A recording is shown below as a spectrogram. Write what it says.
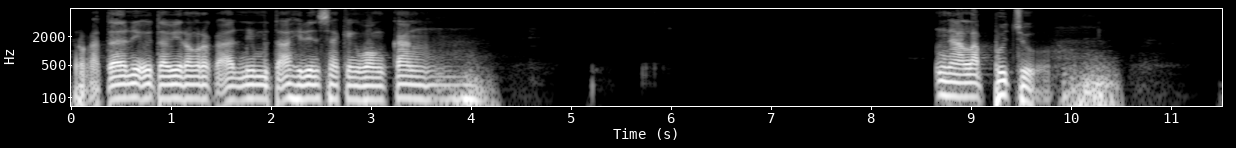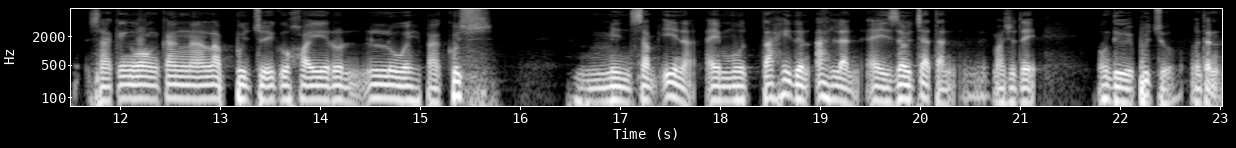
Rakaatani utawi rong rakaat min mutahirin saking wong kang ngalap bojo. Saking wong kang ngalap bojo iku khairun luweh bagus min sab'ina ay mutahidun ahlan ay zaujatan maksudnya wong duwe bojo ngoten.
